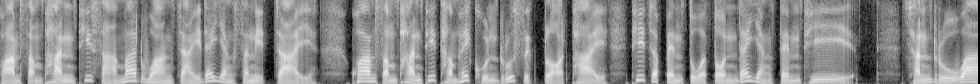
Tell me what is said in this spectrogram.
ความสัมพันธ์ที่สามารถวางใจได้อย่างสนิทใจ ความสัมพันธ์ที่ทำให้คุณรู้สึกปลอดภัย ที่จะเป็นตัวตนได้อย่างเต็มที่ ฉันรู้ว่า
